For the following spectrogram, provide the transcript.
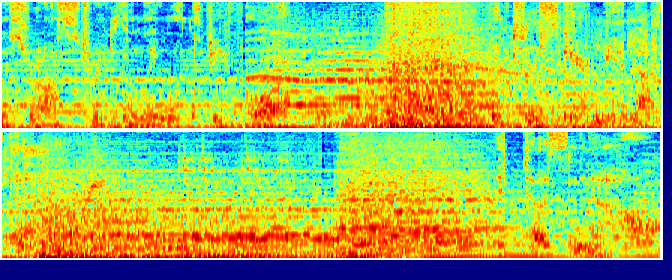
this raw strength only once before. It didn't scare me enough then. It does now.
